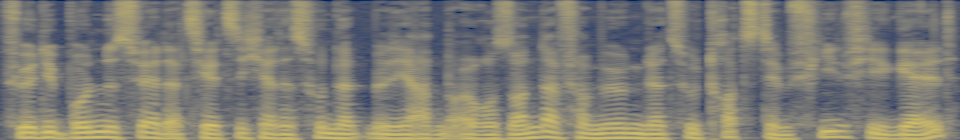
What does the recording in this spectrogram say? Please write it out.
für die Bundeswehr. Da zählt sicher das 100 Milliarden Euro Sondervermögen dazu. Trotzdem viel, viel Geld.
